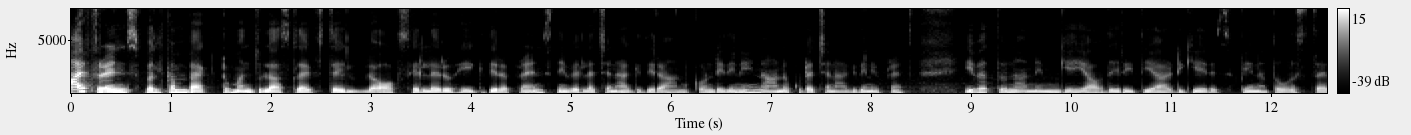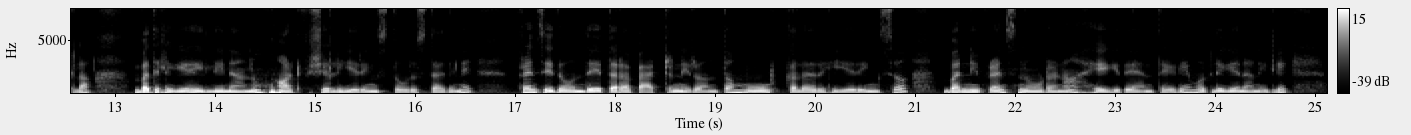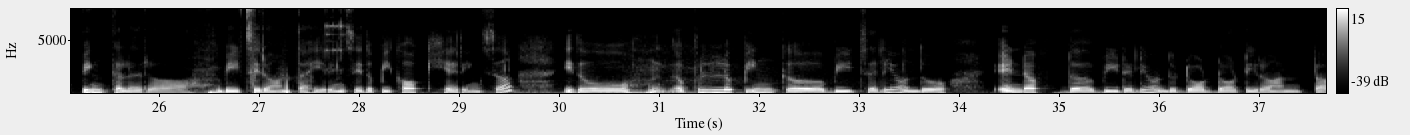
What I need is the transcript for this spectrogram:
Hi friends welcome back to Manjula's lifestyle vlogs ಎಲ್ಲರೂ ಹೇಗಿದ್ದೀರಾ friends ನೀವೆಲ್ಲ ಚೆನ್ನಾಗಿದ್ದೀರಾ ಅಂದ್ಕೊಂಡಿದ್ದೀನಿ ನಾನು ಕೂಡ ಚೆನ್ನಾಗಿದ್ದೀನಿ ಫ್ರೆಂಡ್ಸ್ ಇವತ್ತು ನಾನು ನಿಮಗೆ ಯಾವುದೇ ರೀತಿಯ ಅಡುಗೆ ರೆಸಿಪಿನ ತೋರಿಸ್ತಾ ಇಲ್ಲ. ಬದಲಿಗೆ ಇಲ್ಲಿ ನಾನು ಆರ್ಟಿಫಿಷಿಯಲ್ ಇಯರಿಂಗ್ಸ್ ತೋರಿಸ್ತಾ ಇದ್ದೀನಿ. ಫ್ರೆಂಡ್ಸ್ ಇದು ಒಂದೇ ಥರ ಪ್ಯಾಟ್ರನ್ ಇರೋವಂಥ ಮೂರು ಕಲರ್ ಇಯರಿಂಗ್ಸು ಬನ್ನಿ ಫ್ರೆಂಡ್ಸ್ ನೋಡೋಣ ಹೇಗಿದೆ ಅಂತೇಳಿ ಮೊದಲಿಗೆ ನಾನಿಲ್ಲಿ ಪಿಂಕ್ ಕಲರ್ ಬೀಡ್ಸ್ ಇರೋ ಅಂಥ ಇಯರಿಂಗ್ಸ್, ಇದು ಪಿಕಾಕ್ ಹಿಯರಿಂಗ್ಸ್ ಇದು ಫುಲ್ಲು ಪಿಂಕ್ ಬೀಡ್ಸಲ್ಲಿ ಒಂದು ಎಂಡ್ ಆಫ್ ದ ಬೀಡಲ್ಲಿ ಒಂದು ಡಾಟ್ ಡಾಟ್ ಇರೋ ಅಂಥ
